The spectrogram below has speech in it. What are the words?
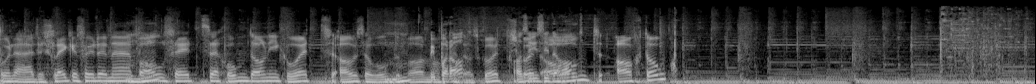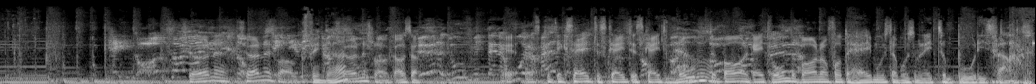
Mhm. Und dann den Schläger für den äh, Ball setzen. Komm, Dani, gut. Also, wunderbar. Bin macht bereit. Das gut. Ist Also, gut. easy in der Hand. Und Achtung. Schöner, schöner Schlag. Ich finde, ja. Schöner Schlag. Also, ja, das, ihr seht, das geht, das geht wunderbar, geht wunderbar auch von daheim aus. Da muss man nicht zum Bauer ins Feld.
